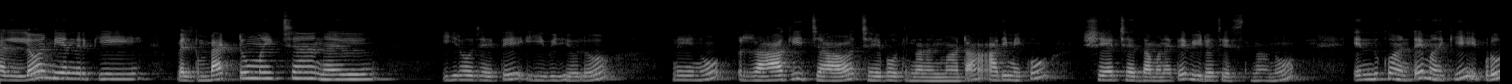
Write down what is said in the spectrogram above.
హలో అండి అందరికీ. Welcome back to my channel. ఈరోజైతే ఈ వీడియోలో నేను రాగి జావ చేయబోతున్నాను అనమాట అది మీకు షేర్ చేద్దామని అయితే వీడియో చేస్తున్నాను. ఎందుకు అంటే మనకి ఇప్పుడు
